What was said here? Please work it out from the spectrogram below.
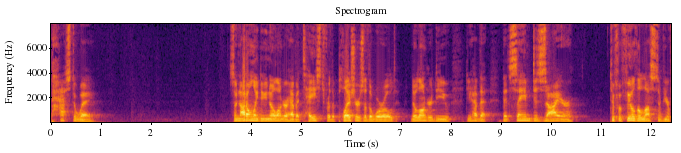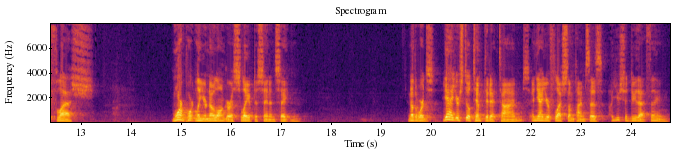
passed away. So not only do you no longer have a taste for the pleasures of the world, no longer do you, do you have that, that same desire to fulfill the lust of your flesh. More importantly, you're no longer a slave to sin and Satan. In other words, yeah, you're still tempted at times, and yeah, your flesh sometimes says, oh, you should do that thing.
